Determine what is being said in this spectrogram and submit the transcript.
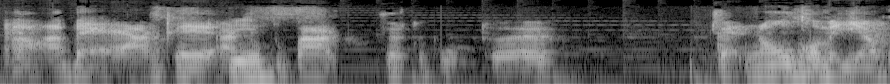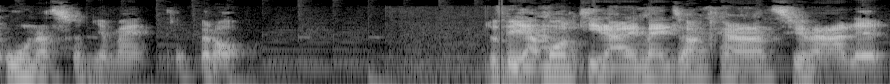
Ah, vabbè, anche, anche Tupan a un certo punto. eh. Cioè, non come gli Acunas, ovviamente, però dobbiamo tirare in mezzo anche la nazionale.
